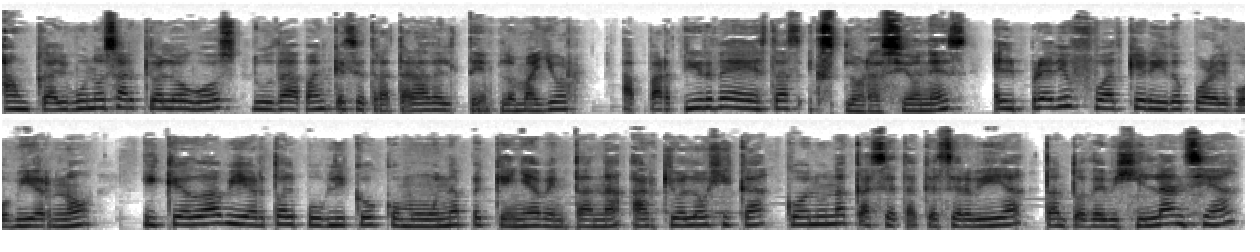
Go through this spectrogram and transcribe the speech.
aunque algunos arqueólogos dudaban que se tratara del Templo Mayor. A partir de estas exploraciones, el predio fue adquirido por el gobierno y quedó abierto al público como una pequeña ventana arqueológica con una caseta que servía tanto de vigilancia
